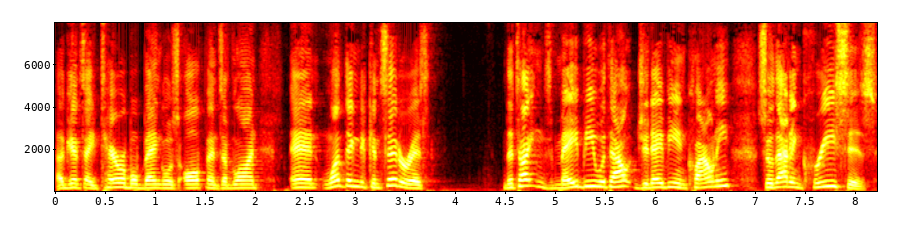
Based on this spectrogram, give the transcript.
against a terrible Bengals offensive line? And one thing to consider is the Titans may be without Jadeveon Clowney, so that increases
